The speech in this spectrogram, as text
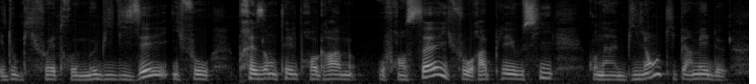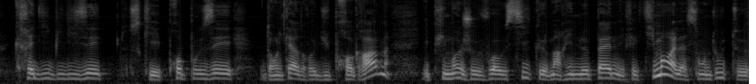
Et donc il faut être mobilisé, il faut présenter le programme aux Français, il faut rappeler aussi qu'on a un bilan qui permet de crédibiliser ce qui est proposé dans le cadre du programme. Et puis moi je vois aussi que Marine Le Pen, effectivement, elle a sans doute euh,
